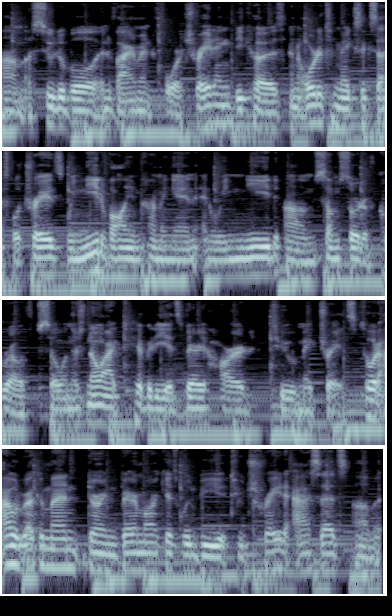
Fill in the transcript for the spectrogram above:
um, a suitable environment for trading because in order to make successful trades, we need volume coming in and we need um, some sort of growth. So when there's no activity, it's very hard to make trades. So what I would recommend during bear markets would be to trade assets um,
